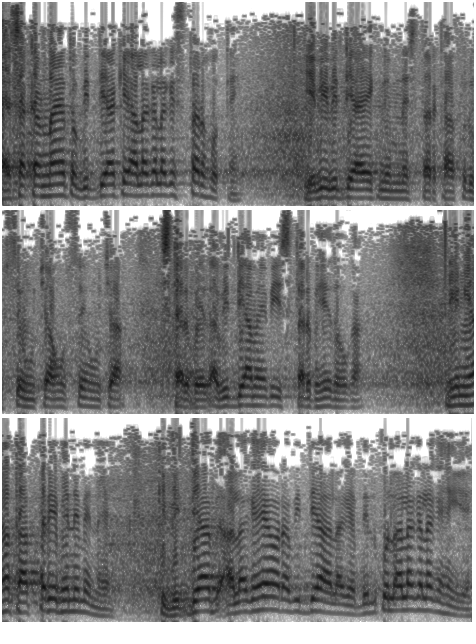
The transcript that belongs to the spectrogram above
ऐसा करना है तो विद्या के अलग अलग स्तर होते हैं। ये भी विद्या एक निम्न स्तर का, फिर उससे ऊँचा उससे ऊँचा स्तर भेद, अविद्या में भी स्तर भेद होगा। लेकिन यहाँ तात्पर्य भिन्न भिन्न है कि विद्या अलग है और अविद्या अलग है, बिल्कुल अलग अलग है ये।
